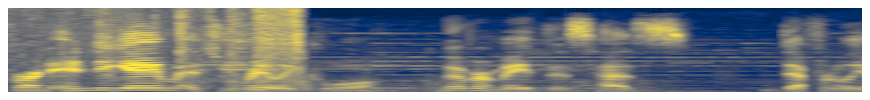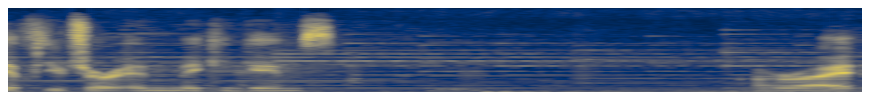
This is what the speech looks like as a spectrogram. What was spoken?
for an indie game, it's really cool. Whoever made this has definitely a future in making games. Alright.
